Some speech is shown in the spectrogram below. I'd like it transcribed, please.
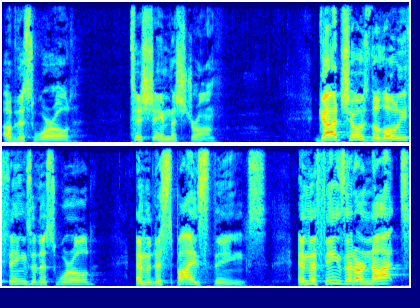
of this world to shame the strong. God chose the lowly things of this world and the despised things and the things that are not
